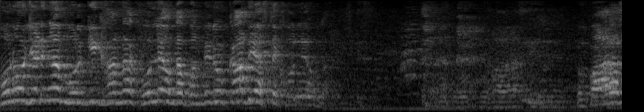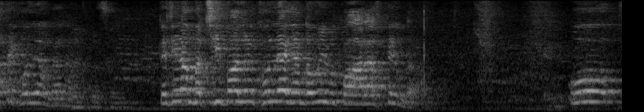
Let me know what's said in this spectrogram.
ਹੁਣ ਉਹ ਜਿਹੜੀਆਂ ਮੁਰਗੀ ਖਾਨਾ ਖੋਲਿਆ ਹੁੰਦਾ, ਬੰਦੇ ਨੂੰ ਉਹ ਕਾਹਦੇ ਵਾਸਤੇ ਖੋਲਿਆ ਹੁੰਦਾ? ਵਪਾਰ ਵਾਸਤੇ ਖੋਲਿਆ ਹੁੰਦਾ ਨਾ। ਤੇ ਜਿਹੜਾ ਮੱਛੀ ਪਾਲਣ ਖੋਲਿਆ ਜਾਂਦਾ, ਉਹ ਵੀ ਵਪਾਰ ਵਾਸਤੇ ਹੁੰਦਾ। ਉਹ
